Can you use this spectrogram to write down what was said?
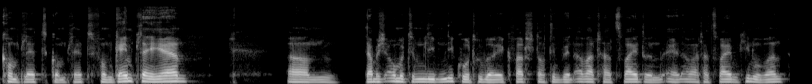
Komplett, komplett. Vom Gameplay her, ähm, da habe ich auch mit dem lieben Nico drüber gequatscht, nachdem wir in Avatar 2 drin äh, in Avatar 2 im Kino waren,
